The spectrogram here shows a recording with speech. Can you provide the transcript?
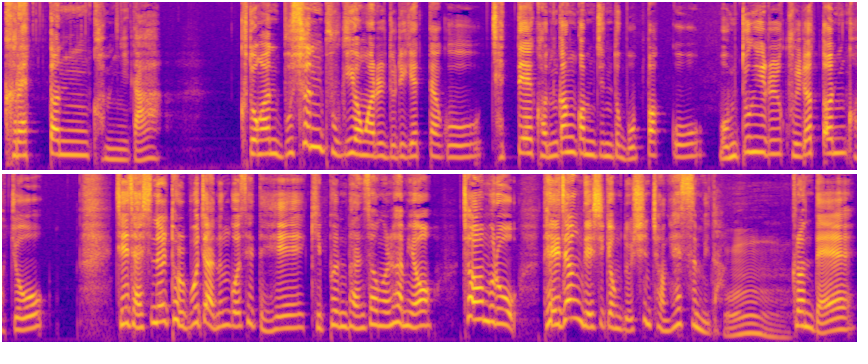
그랬던 겁니다. 그동안 무슨 부귀영화를 누리겠다고 제때 건강검진도 못 받고 몸뚱이를 굴렸던 거죠. 제 자신을 돌보지 않은 것에 대해 깊은 반성을 하며 처음으로 대장 내시경도 신청했습니다. 음. 그런데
